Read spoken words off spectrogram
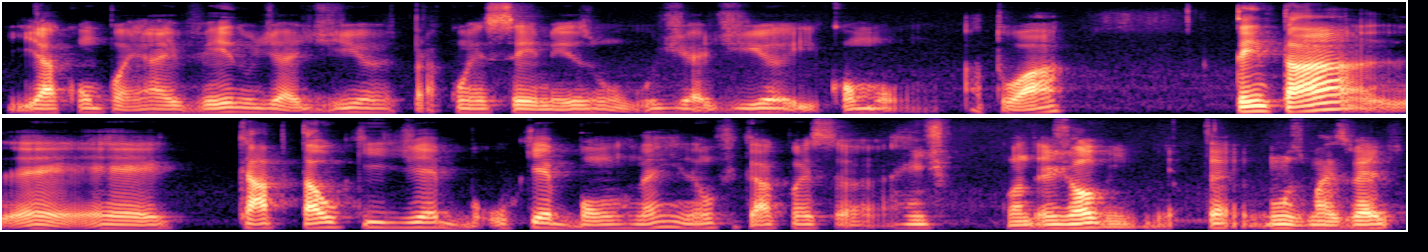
e acompanhar e ver no dia a dia, para conhecer mesmo o dia a dia e como atuar. tentar é, é, captar o que, é, o que é bom, né? E não ficar com essa. A gente, quando é jovem, até uns mais velhos,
